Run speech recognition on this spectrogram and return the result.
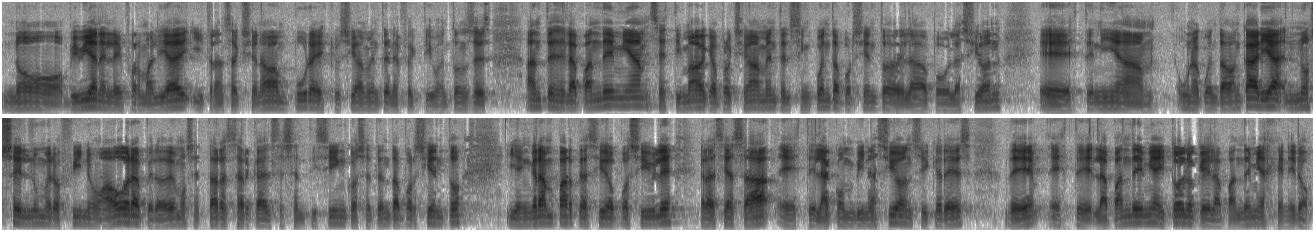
no vivían en la informalidad y transaccionaban pura y exclusivamente en efectivo. Entonces, antes de la pandemia se estimaba que aproximadamente el 50% de la población eh, tenía una cuenta bancaria. No sé el número fino ahora, pero debemos estar cerca del 65-70% y en gran parte ha sido posible gracias a este, la combinación, si querés, de este, la pandemia y todo lo que la pandemia generó.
